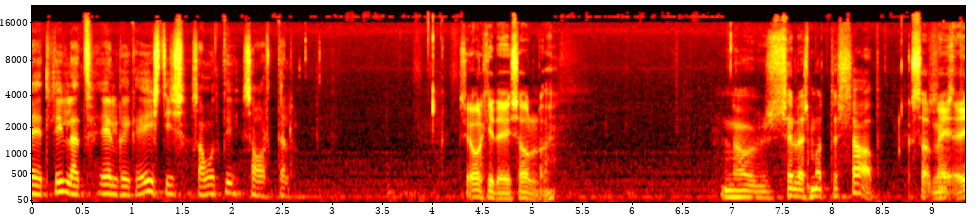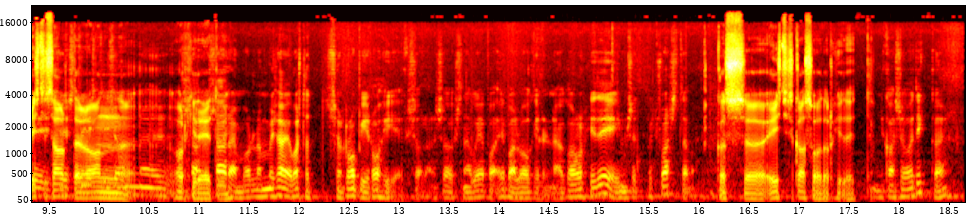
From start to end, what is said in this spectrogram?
need lilled eelkõige Eestis, samuti saartel. see orhidee ei saa olla või? no selles mõttes saab. kas sa, me Eesti saartel on, on äh, orhideed? Saaremaal, no ma ei saa ju vastata, et see on robirohi, eks ole, see oleks nagu eba, ebaloogiline, aga orhidee ilmselt peaks vastama. kas äh, Eestis kasvavad orhideed? kasvavad ikka, jah.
